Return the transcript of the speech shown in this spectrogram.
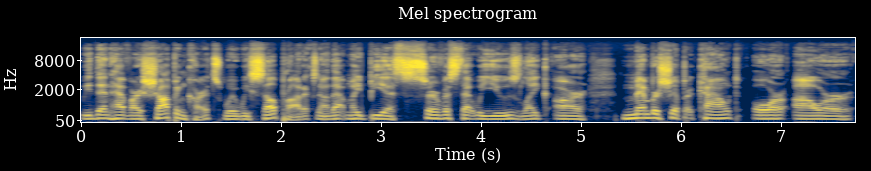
We then have our shopping carts where we sell products. Now, that might be a service that we use, like our membership account or our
